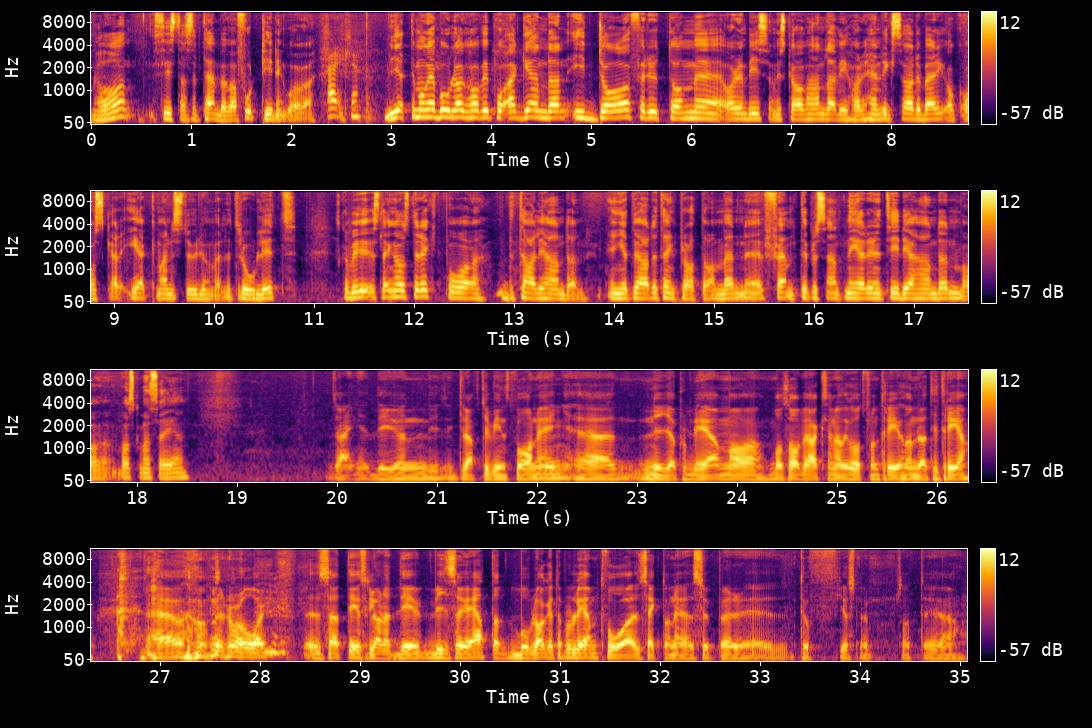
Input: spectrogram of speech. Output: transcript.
Ja, sista september. Vad fort tiden går. Va? Verkligen. Jättemånga bolag har vi på agendan idag, förutom eh, R&B som vi ska avhandla. Vi har Henrik Söderberg och Oskar Ekman i studion. Väldigt roligt. Ska vi slänga oss direkt på detaljhandeln? Inget vi hade tänkt prata om, men 50 eh, ner i den tidiga handeln. Vad ska man säga? Det är ju en kraftig vinstvarning. Eh, nya problem. Och, vad sa vi? Aktien hade gått från 300 till 3 eh, under några år. Så att det, är såklart att det visar ju ett, att bolaget har problem. Två, sektorn är supertuff just nu. Så att,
